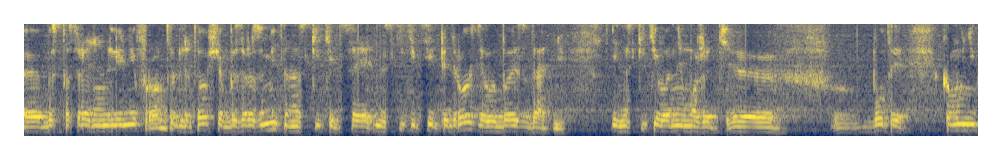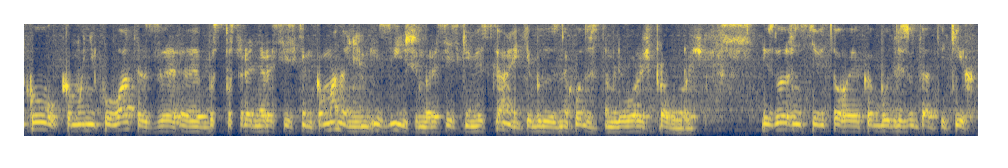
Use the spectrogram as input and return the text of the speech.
е, безпосередньо на лінії фронту для того, щоб зрозуміти наскільки це наскільки ці підрозділи боєздатні і наскільки вони можуть е, бути комуніку, комунікувати з е, безпосередньо російським командуванням і з іншими російськими військами, які будуть знаходитися там ліворуч праворуч. І в залежності від того, який буде результат таких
